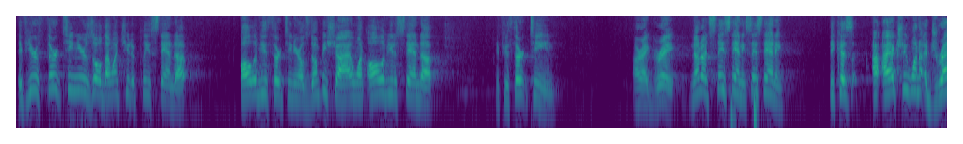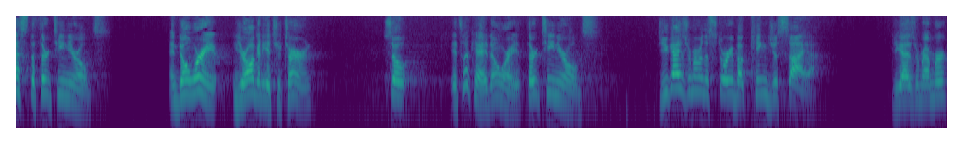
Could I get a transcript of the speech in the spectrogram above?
If you're 13 years old, I want you to please stand up. All of you 13 year olds, don't be shy. I want all of you to stand up. If you're 13. All right, great. No, no, stay standing, stay standing. because I actually want to address the 13 year olds. And don't worry, you're all going to get your turn. So it's okay, don't worry. 13 year olds. Do you guys remember the story about King Josiah? Do you guys remember?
